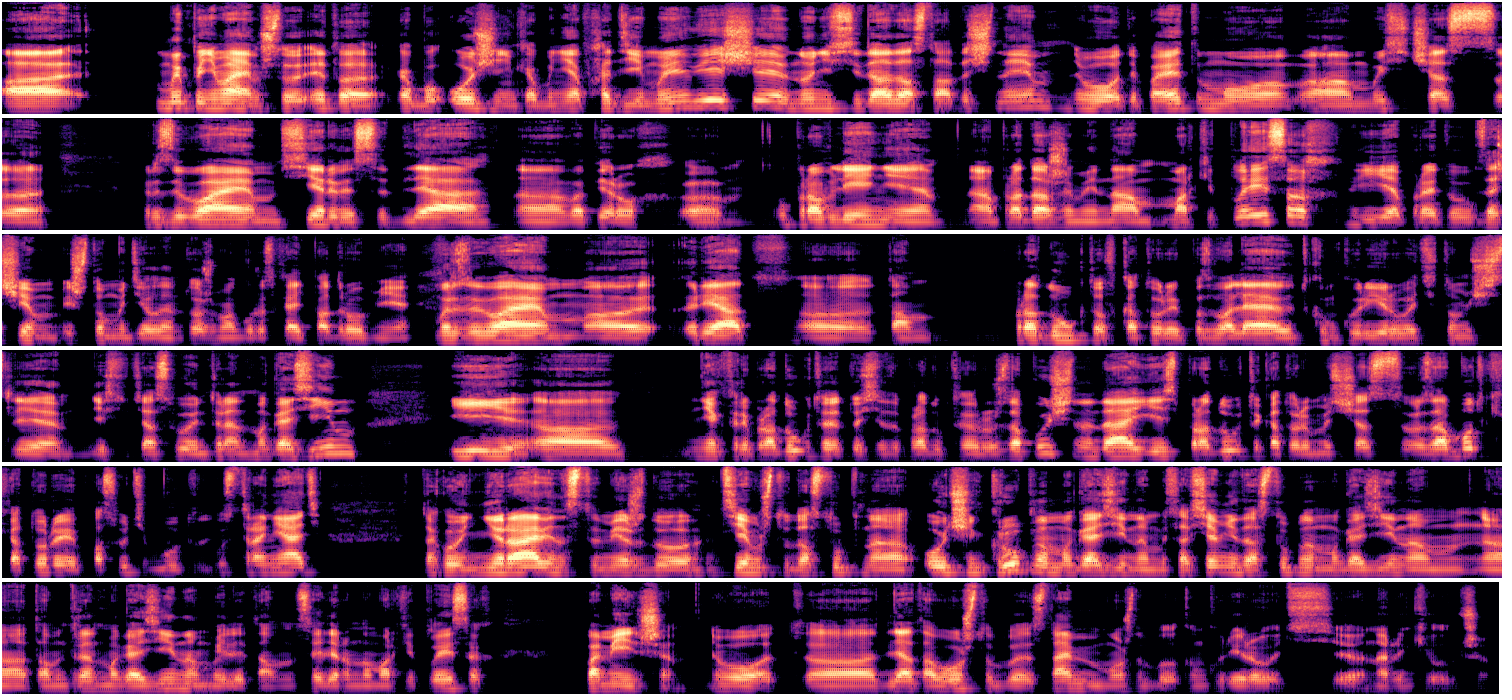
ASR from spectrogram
А мы понимаем, что это как бы очень как бы необходимые вещи, но не всегда достаточные, вот, и поэтому а, мы сейчас а, развиваем сервисы для, а, во-первых, а, управления а, продажами на маркетплейсах, и я про это зачем и что мы делаем тоже могу рассказать подробнее. Мы развиваем а, ряд а, там продуктов, которые позволяют конкурировать, в том числе, если у тебя свой интернет-магазин, и э, некоторые продукты, то есть это продукты, которые уже запущены, да, есть продукты, которые мы сейчас в разработке, которые, по сути, будут устранять такое неравенство между тем, что доступно очень крупным магазинам и совсем недоступным магазинам, а, там, интернет-магазинам или там селлерам на маркетплейсах поменьше, вот, а, для того, чтобы с нами можно было конкурировать э, на рынке лучше.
